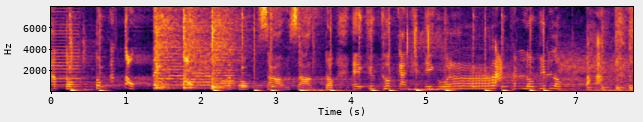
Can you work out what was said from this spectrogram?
อะตกตกอะตกติกตกตุกอะตกซาวสาวตกให้คึกคบกันให้หัวรักพันลมให้ลมบา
